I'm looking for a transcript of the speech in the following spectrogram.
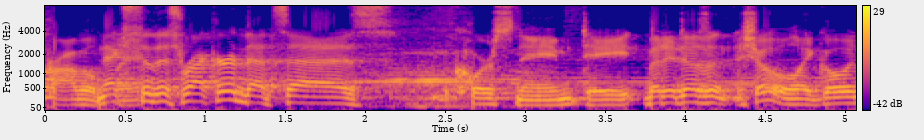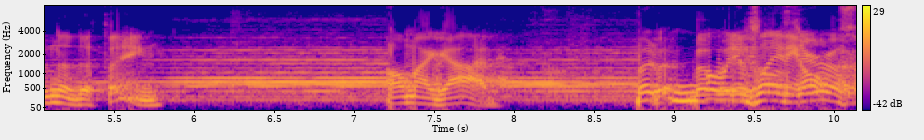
probably next to this record that says? course name, date, but it doesn't show. Like go into the thing. Oh my God. But, but, we didn't play any zero. holes.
